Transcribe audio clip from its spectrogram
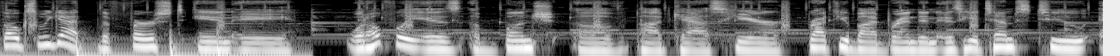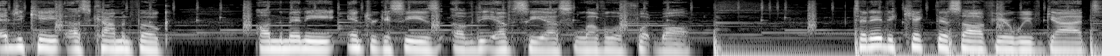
Folks, we got the first in a what hopefully is a bunch of podcasts here brought to you by Brendan as he attempts to educate us common folk on the many intricacies of the FCS level of football. Today, to kick this off here, we've got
